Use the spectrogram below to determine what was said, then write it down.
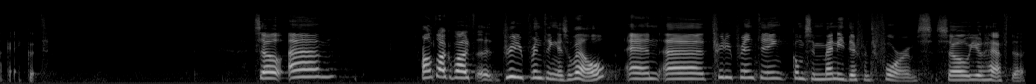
Okay, good. So um, I'll talk about uh, 3D printing as well. And uh, 3D printing comes in many different forms. So you have the,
